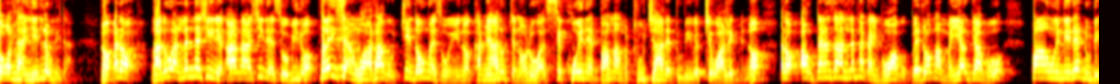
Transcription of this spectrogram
တော်လှန်ရေးလုပ်နေတာနော်အဲ့တော့ငါတို့ကလက်နက်ရှိတယ်အာနာရှိတယ်ဆိုပြီးတော့တလိษံဝါဒကိုကျင့်သုံးမယ်ဆိုရင်တော့ခမများတို့ကျွန်တော်တို့ဟာစစ်ခွေးနဲ့ဘာမှမထူးခြားတဲ့သူတွေပဲဖြစ်သွားလိမ့်မယ်နော်အဲ့တော့အောက်တန်းစားလက်နက်ကင်ဘဝကိုဘယ်တော့မှမရောက်ကြဖို့ပါဝင်နေတဲ့လူတွေ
